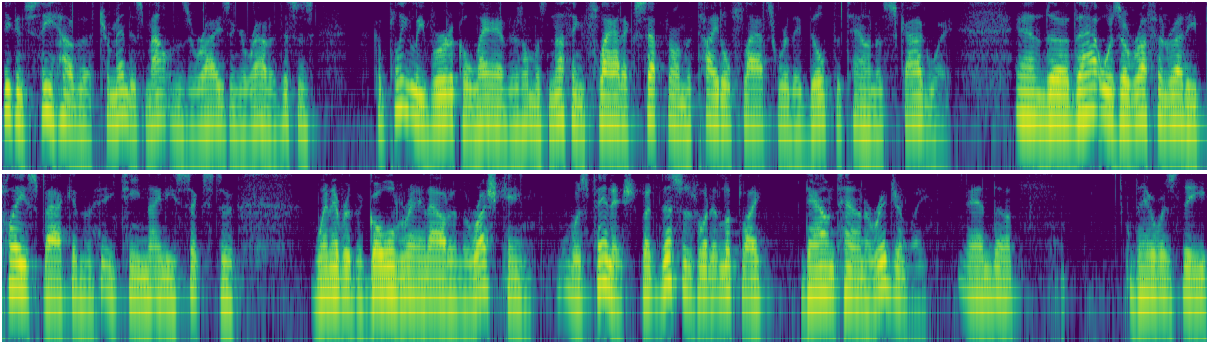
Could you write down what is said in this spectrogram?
You can see how the tremendous mountains are rising around it. This is completely vertical land. There's almost nothing flat except on the tidal flats where they built the town of Skagway. And uh, that was a rough and ready place back in 1896 to whenever the gold ran out and the rush came, was finished. But this is what it looked like downtown originally. And uh, there was the,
